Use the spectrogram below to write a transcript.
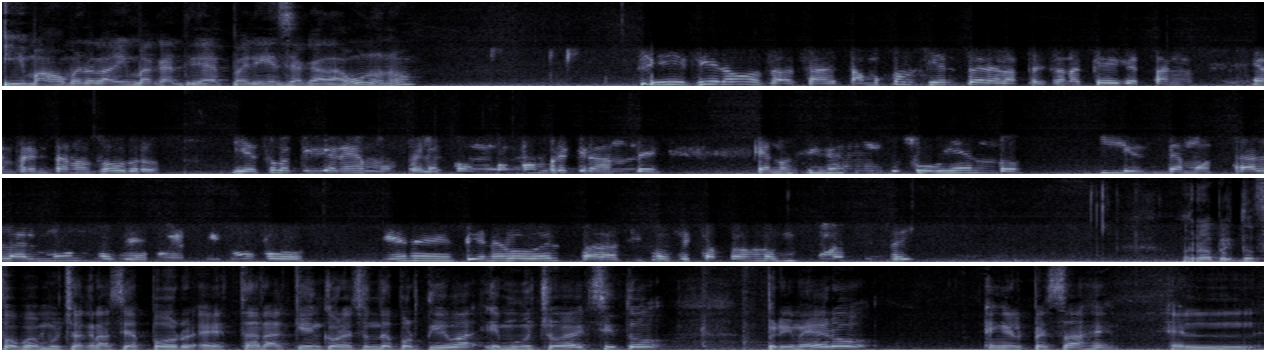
y más o menos la misma cantidad de experiencia cada uno, ¿no? Sí, sí, no, o sea, estamos conscientes de las personas que, que están enfrente a nosotros y eso es lo que queremos, pelear con, con hombres grandes que nos sigan subiendo y demostrarle al mundo que pues, Pitufo tiene, tiene lo de él para así para ser campeón de los 126. Bueno, Pitufo, pues muchas gracias por estar aquí en Conexión Deportiva y mucho éxito. Primero en el pesaje, el,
